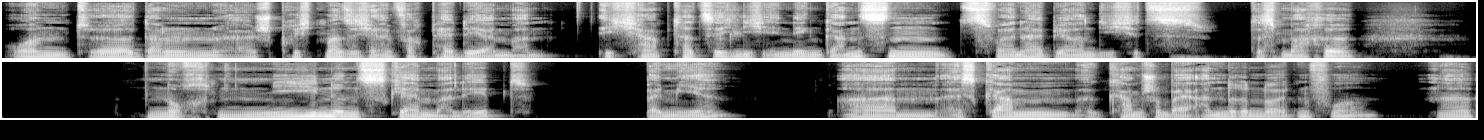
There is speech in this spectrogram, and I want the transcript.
Und äh, dann äh, spricht man sich einfach per DM an. Ich habe tatsächlich in den ganzen zweieinhalb Jahren, die ich jetzt das mache, noch nie einen Scam erlebt bei mir. Ähm, es kam, kam schon bei anderen Leuten vor. Ne?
